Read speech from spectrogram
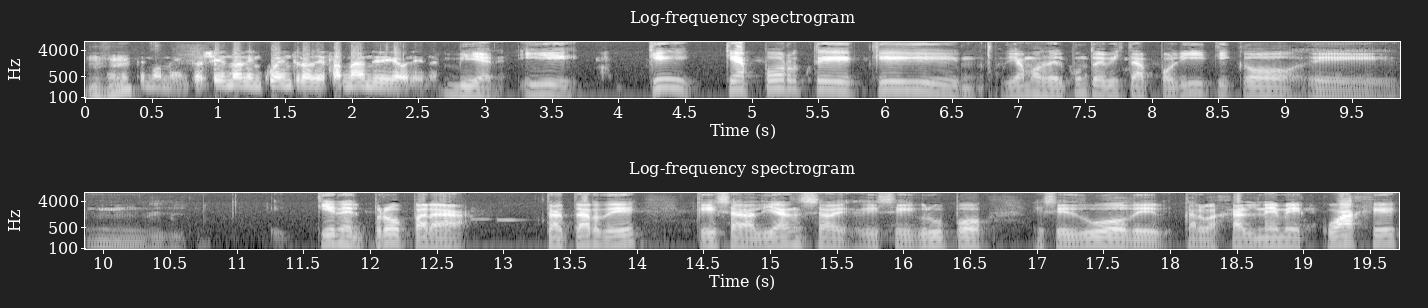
en este momento, yendo al encuentro de Fernando y de Gabriela. Bien, ¿y qué, qué aporte, qué, digamos, desde el punto de vista político, eh, tiene el PRO para tratar de que esa alianza, ese grupo, ese dúo de Carvajal-Neme cuaje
